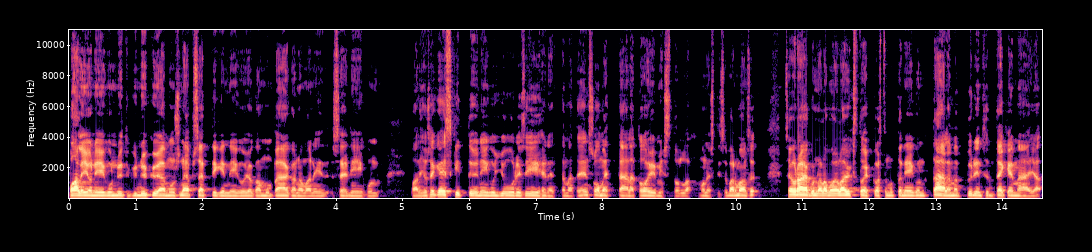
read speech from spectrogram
paljon niin kuin nyt, nykyään mun Snapchattikin, niin kuin, joka on mun pääkanava, niin se niin kuin, paljon se keskittyy niin kuin juuri siihen, että mä teen somet täällä toimistolla. Monesti se varmaan se seuraajakunnalla voi olla yksitoikkoista, mutta niin kuin täällä mä pyrin sen tekemään ja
